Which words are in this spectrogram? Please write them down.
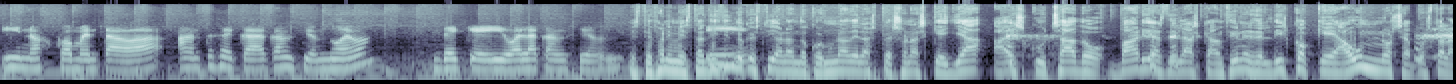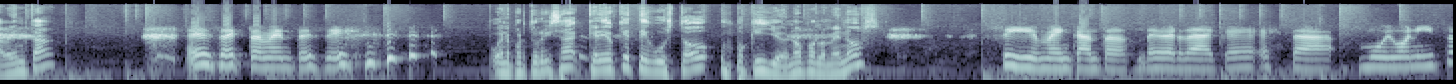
y nos comentaba antes de cada canción nueva de qué iba la canción. Stephanie, ¿me estás Y- diciendo que estoy hablando con una de las personas que ya ha escuchado varias de las canciones del disco que aún no se ha puesto a la venta? Exactamente, sí. Bueno, por tu risa, creo que te gustó un poquillo, ¿no? Por lo menos. Sí, me encantó. De verdad que está muy bonito.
